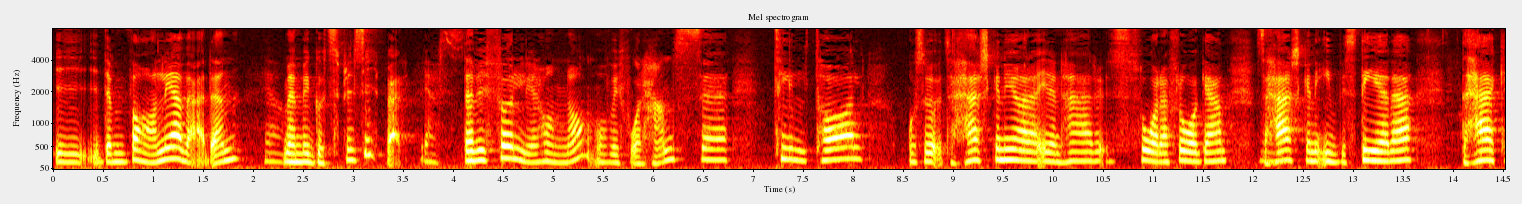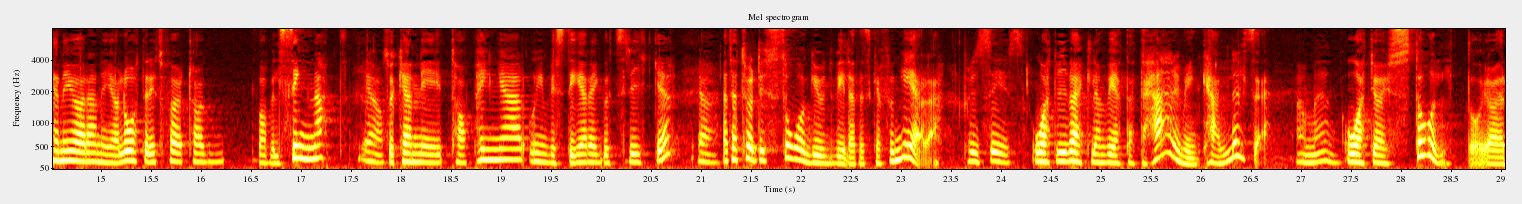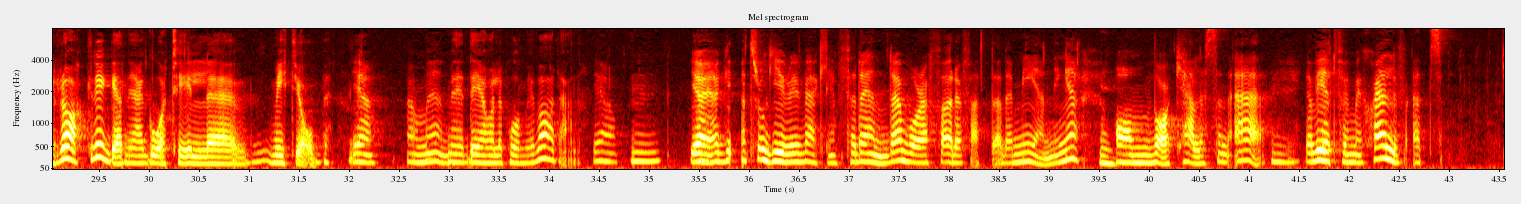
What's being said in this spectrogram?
i, i den vanliga världen ja. men med Guds principer. Yes. Där vi följer honom och vi får hans eh, tilltal och så, så här ska ni göra i den här svåra frågan, så mm. här ska ni investera, det här kan ni göra när jag låter ditt företag vara välsignat. Ja. Så kan ni ta pengar och investera i Guds rike. Ja. Att jag tror att det är så Gud vill att det ska fungera. Precis. Och att vi verkligen vet att det här är min kallelse. Amen. Och att jag är stolt och jag är rakryggad när jag går till eh, mitt jobb. Ja. Amen. Med det jag håller på med i vardagen. Ja. Mm. Ja, jag, jag, tror Gud vill verkligen förändra våra förutfattade meningar mm. om vad kallelsen är. Mm. Jag vet för mig själv att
